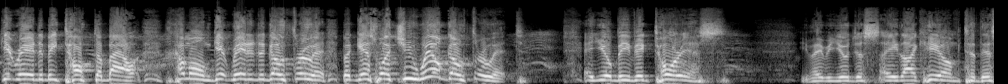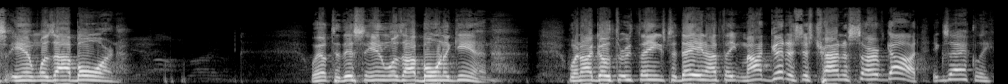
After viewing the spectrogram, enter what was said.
Get ready to be talked about. Come on, get ready to go through it. But guess what? You will go through it. And you'll be victorious. Maybe you'll just say like him, to this end was I born. Well, to this end was I born again. When I go through things today and I think, my goodness, just trying to serve God. Exactly.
